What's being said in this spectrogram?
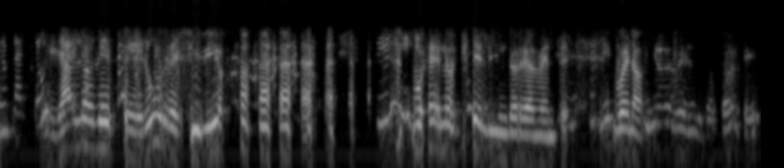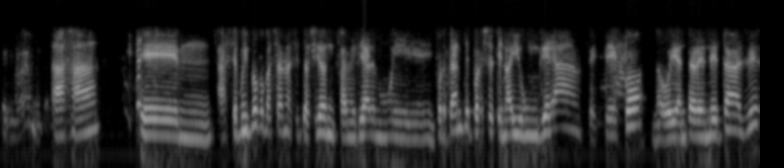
un plantón. Regalo de Perú recibió. Sí. bueno, qué lindo realmente. Bueno, Señor del doctor que es peruano. Ajá. Eh, hace muy poco pasaron una situación familiar muy importante, por eso es que no hay un gran festejo, no voy a entrar en detalles,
